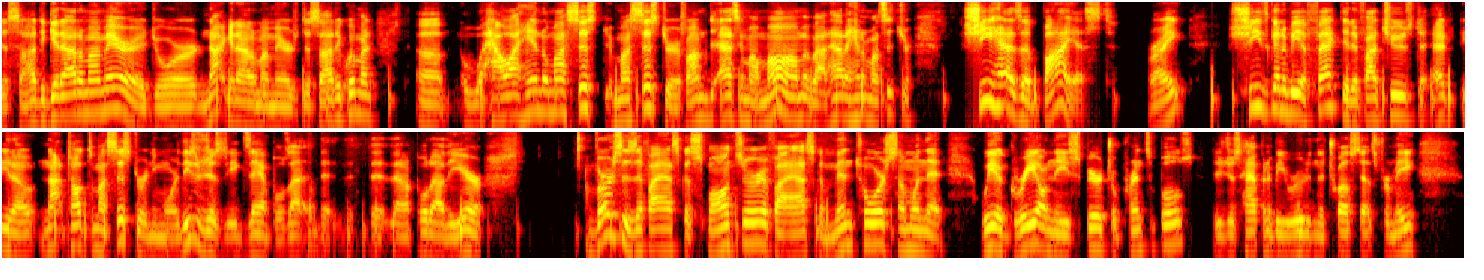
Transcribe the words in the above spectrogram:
decide to get out of my marriage or not get out of my marriage, decide to quit my, uh, how I handle my sister, my sister. If I'm asking my mom about how to handle my sister, she has a bias, right? She's going to be affected if I choose to, eh, you know, not talk to my sister anymore. These are just examples that, that, that I pulled out of the air versus if I ask a sponsor, if I ask a mentor, someone that we agree on these spiritual principles, they just happen to be rooted in the 12 steps for me,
